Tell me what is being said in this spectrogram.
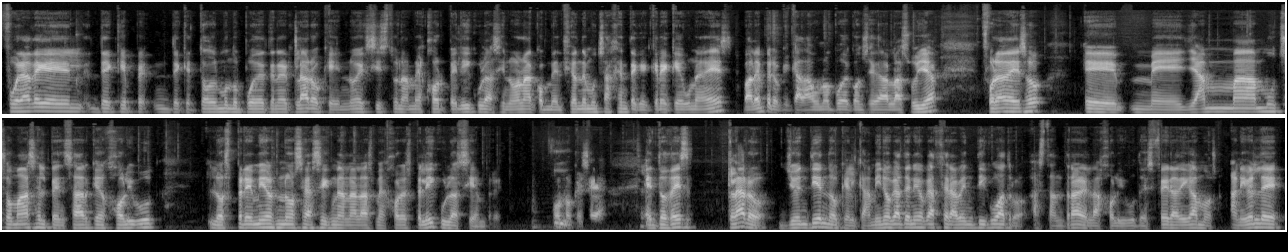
fuera de, de que, de que todo el mundo puede tener claro que no existe una mejor película, sino una convención de mucha gente que cree que una es, ¿vale? Pero que cada uno puede considerar la suya. Fuera de eso, eh, me llama mucho más el pensar que en Hollywood los premios no se asignan a las mejores películas siempre, por lo que sea. Entonces, claro, yo entiendo que el camino que ha tenido que hacer a 24 hasta entrar en la Hollywood esfera, digamos, a nivel de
